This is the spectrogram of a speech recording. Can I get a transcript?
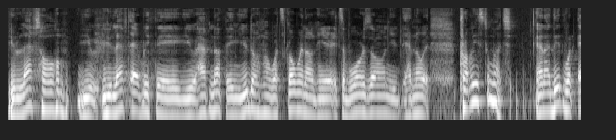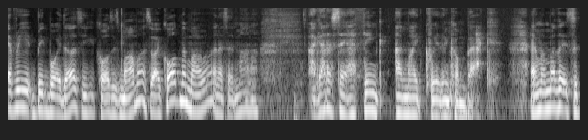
You left home, you you left everything, you have nothing, you don't know what's going on here. It's a war zone. You have no, probably it's too much." And I did what every big boy does. He calls his mama. So I called my mama and I said, "Mama." I gotta say, I think I might quit and come back. And my mother is a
